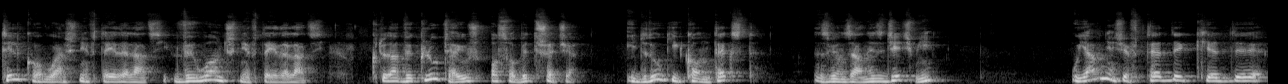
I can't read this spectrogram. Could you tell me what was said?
tylko właśnie w tej relacji, wyłącznie w tej relacji, która wyklucza już osoby trzecie. I drugi kontekst związany z dziećmi ujawnia się wtedy, kiedy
